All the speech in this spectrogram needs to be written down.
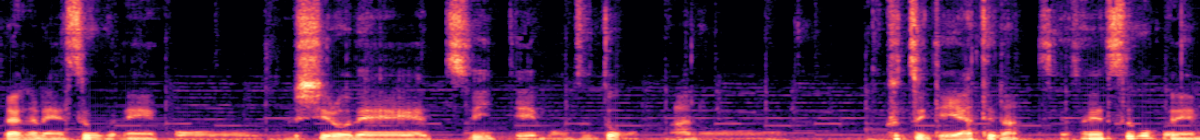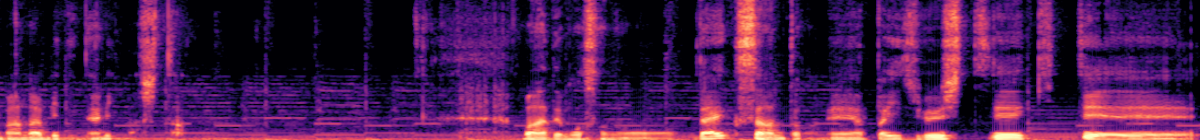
なんかね、すごくね、こう、後ろでついて、もうずっと、あの、くっついてやってたんですけど、それすごくね、学びになりました。まあでもその、大工さんとかね、やっぱ移住してきて、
